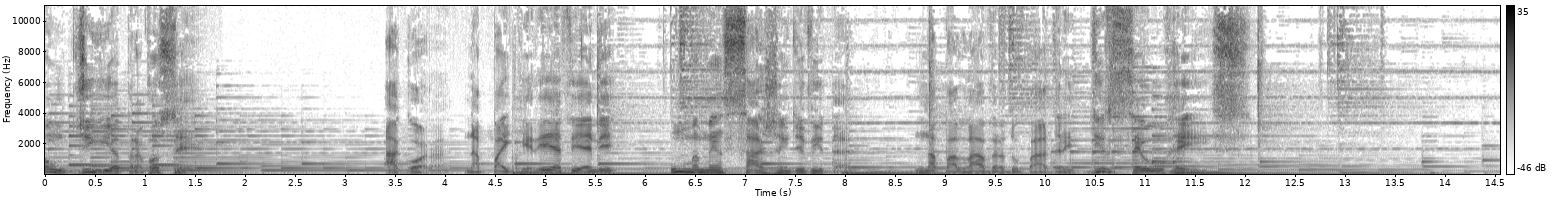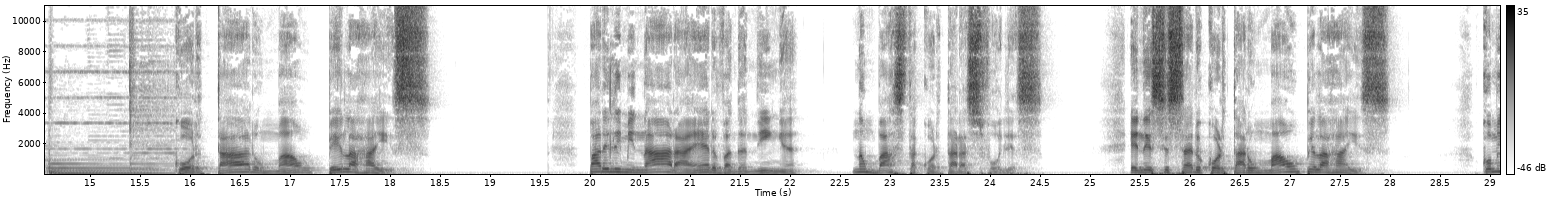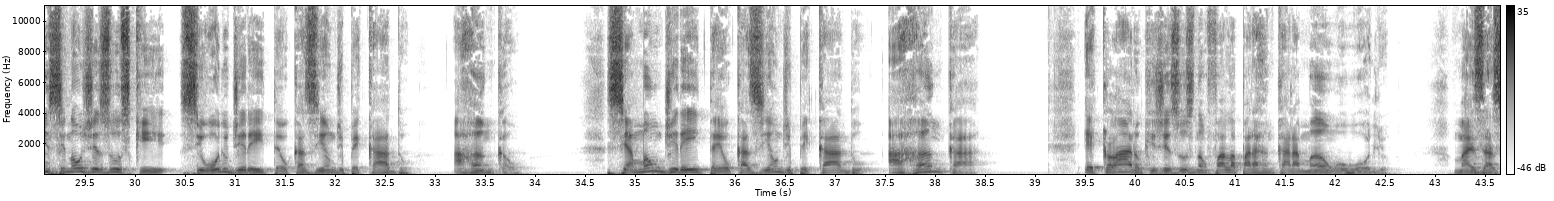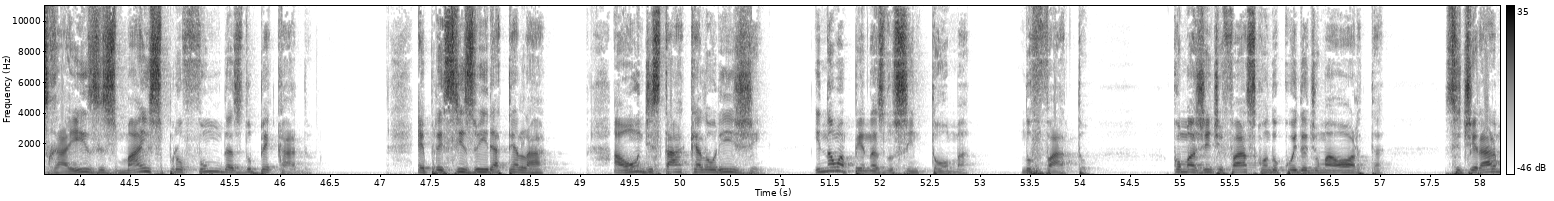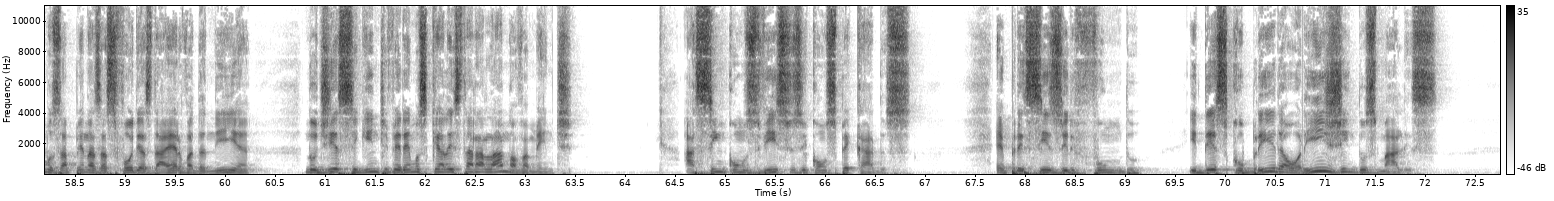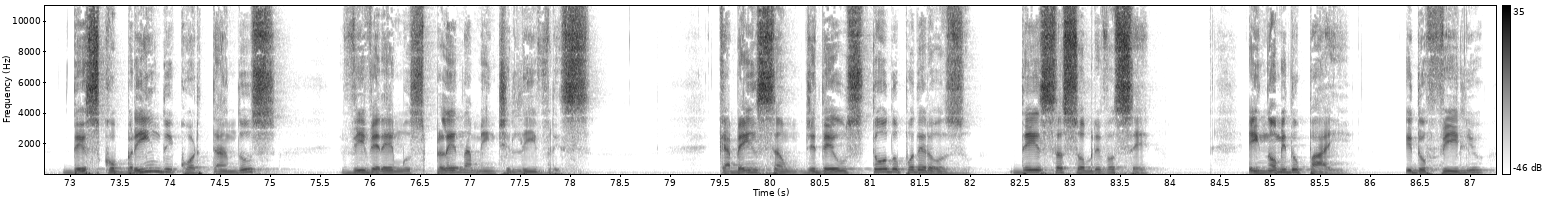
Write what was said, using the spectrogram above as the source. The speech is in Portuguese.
bom dia para você. Agora, na Pai Querer FM, uma mensagem de vida. Na palavra do Padre de seu Reis. Cortar o mal pela raiz. Para eliminar a erva daninha, não basta cortar as folhas. É necessário cortar o mal pela raiz. Como ensinou Jesus que, se o olho direito é ocasião de pecado, arranca-o. Se a mão direita é ocasião de pecado, arranca-a. É claro que Jesus não fala para arrancar a mão ou o olho, mas as raízes mais profundas do pecado. É preciso ir até lá, aonde está aquela origem, e não apenas no sintoma, no fato. Como a gente faz quando cuida de uma horta se tirarmos apenas as folhas da erva daninha, no dia seguinte veremos que ela estará lá novamente. Assim com os vícios e com os pecados. É preciso ir fundo e descobrir a origem dos males. Descobrindo e cortando-os, viveremos plenamente livres. Que a bênção de Deus Todo-Poderoso desça sobre você. Em nome do Pai, e do Filho,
